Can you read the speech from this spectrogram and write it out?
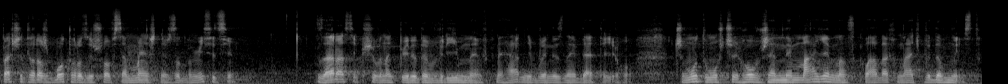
Перший тираж бота розійшовся менш ніж за два місяці. Зараз, якщо ви навіть підете в Рівне в книгарні, ви не знайдете його. Чому? Тому що його вже немає на складах навіть видавництв.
